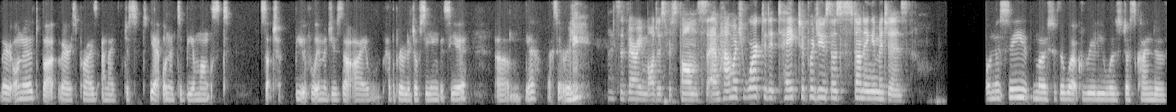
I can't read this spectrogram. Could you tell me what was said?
very honored, but very surprised. And I just, yeah, honored to be amongst such beautiful images that I had the privilege of seeing this year. Um, yeah, that's it really. That's a very modest response. Um, how much work did it take to produce those stunning images? Honestly, most of the work really was just kind of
